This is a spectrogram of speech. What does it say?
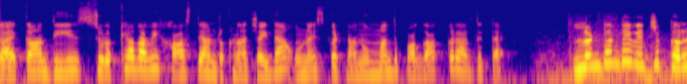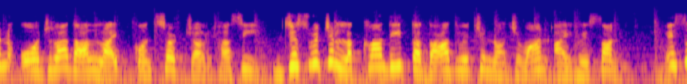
ਗਾਇਕਾਂ ਦੀ ਸੁਰੱਖਿਆ ਦਾ ਵੀ ਖਾਸ ਧਿਆਨ ਰੱਖਣਾ ਚਾਹੀਦਾ। ਉਹਨਾਂ ਇਸ ਘਟਨਾ ਨੂੰ ਮੰਦਭਾਗਾ ਕਰਾਰ ਦਿੱਤਾ ਹੈ। ਲੰਡਨ ਦੇ ਵਿੱਚ ਕਰਨ ਔਜਲਾ ਦਾ ਲਾਈਵ ਕਨਸਰਟ ਚੱਲ ਰਿਹਾ ਸੀ, ਜਿਸ ਵਿੱਚ ਲੱਖਾਂ ਦੀ ਤਾਦਾਦ ਵਿੱਚ ਨੌਜਵਾਨ ਆਏ ਹੋਏ ਸਨ। ਇਸ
